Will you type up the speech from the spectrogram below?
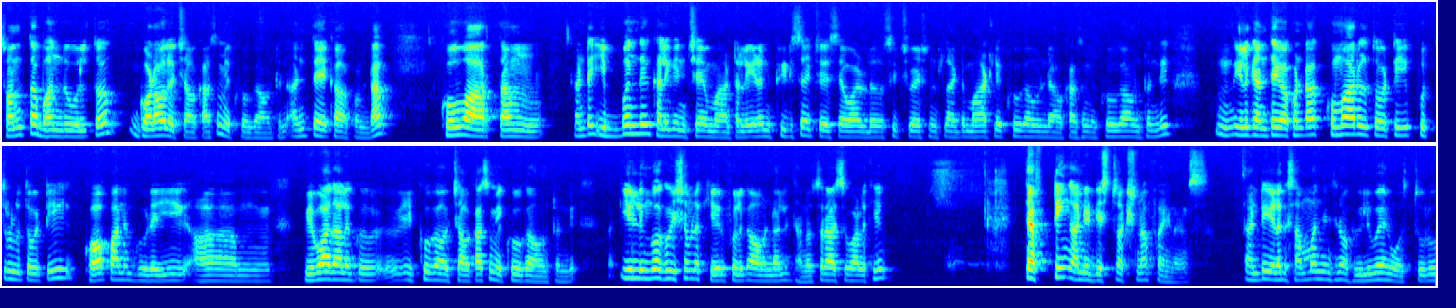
సొంత బంధువులతో గొడవలు వచ్చే అవకాశం ఎక్కువగా ఉంటుంది. అంతేకాకుండా కోవార్థం అంటే ఇబ్బంది కలిగించే మాటలు ఏదైనా క్రిటిసైజ్ చేసేవాళ్ళు సిచ్యువేషన్స్ లాంటి మాటలు ఎక్కువగా ఉండే అవకాశం ఎక్కువగా ఉంటుంది. వీళ్ళకి అంతేకాకుండా కుమారులతోటి పుత్రులతోటి కోపానికి గురయ్యి వివాదాలకు ఎక్కువగా వచ్చే అవకాశం ఎక్కువగా ఉంటుంది. వీళ్ళు ఇంకొక విషయంలో కేర్ఫుల్గా ఉండాలి. ధనుసు రాశి వాళ్ళకి thefting and destruction of finance అంటే వీళ్ళకి సంబంధించిన ఒక విలువైన వస్తువులు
